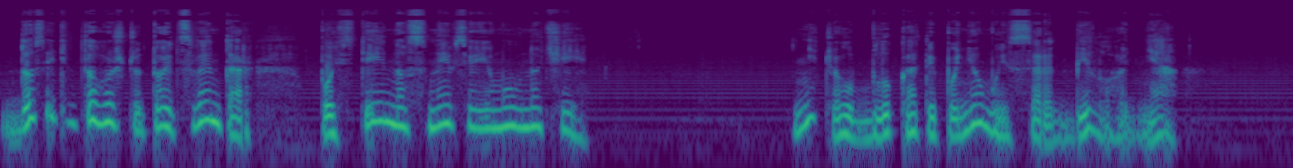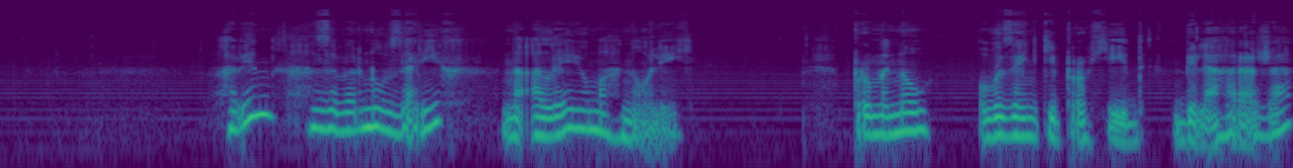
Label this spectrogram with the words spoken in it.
Досить того, що той цвинтар постійно снився йому вночі. Нічого блукати по ньому із серед білого дня. Він завернув за ріг на алею магнолій, проминув вузенький прохід біля гаража,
